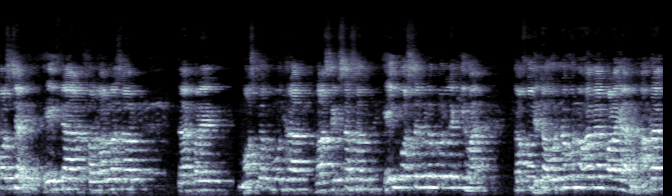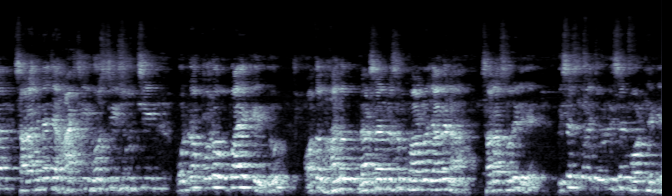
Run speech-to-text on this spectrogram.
পশ্চারে এইটা সর্বাঙ্গাসন তারপরে মস্তক মুদ্রা বা শীর্ষাসন, এই পশ্চারগুলো করলে কি হয়? তখন এটা অন্য কোনো ভাবে করা যায় না। আমরা সারাদিনে যে হাঁটছি, বসছি, শুচ্ছি, অন্য কোনো উপায়ে কিন্তু অত ভালো ব্লাড সার্কুলেশন করানো যাবে না সারা শরীরে। বিশেষ করে চল্লিশের পর থেকে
